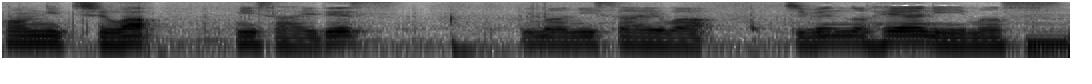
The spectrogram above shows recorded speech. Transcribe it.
こんにちは。2歳です。今2歳は自分の部屋にいます。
